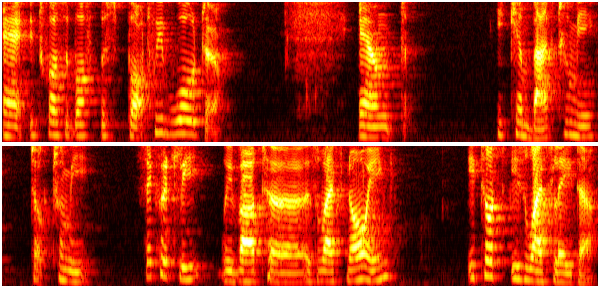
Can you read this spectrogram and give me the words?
And it was above a spot with water. And he came back to me, talked to me secretly without uh, his wife knowing. He told his wife later.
